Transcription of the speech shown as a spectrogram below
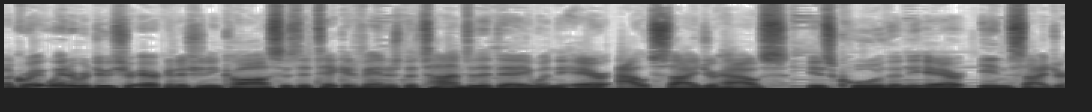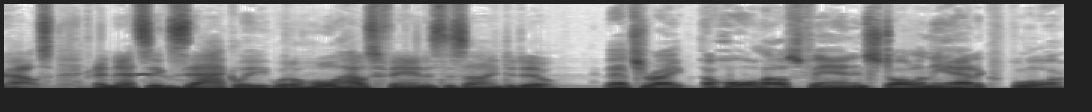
A great way to reduce your air conditioning costs is to take advantage of the times of the day when the air outside your house is cooler than the air inside your house. And that's exactly what a whole house fan is designed to do. That's right. A whole house fan installed on the attic floor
